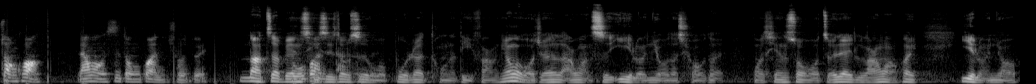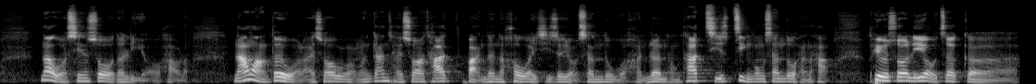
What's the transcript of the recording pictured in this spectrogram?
状况，篮网是东冠球队。那这边其实就是我不认同的地方，因为我觉得篮网是一轮游的球队。我先说，我觉得篮网会一轮游。那我先说我的理由好了。篮网对我来说，我们刚才说他板凳的后卫其实有深度，我很认同。他其实进攻深度很好。譬如说，你有这个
